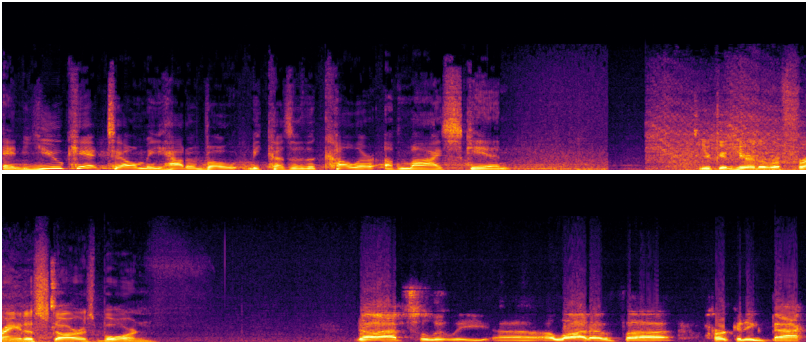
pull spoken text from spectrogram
And you can't tell me how to vote because of the color of my skin. You can hear the refrain, of Star is Born. No, absolutely. Uh, a lot of uh, harkening back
